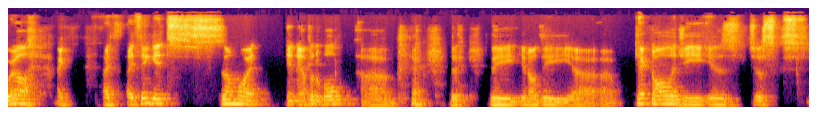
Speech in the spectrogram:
Well, I, I, I think it's somewhat inevitable. Um, the, the, you know, the uh, uh, technology is just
